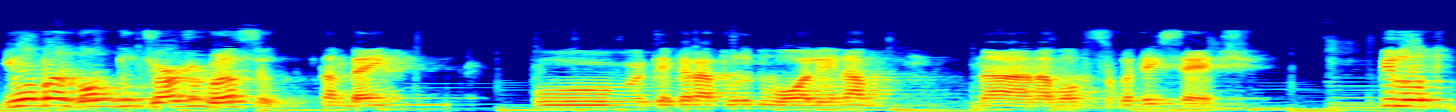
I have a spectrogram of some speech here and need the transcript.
E um abandono do George Russell também, por temperatura do óleo na, na, na volta 57. Piloto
